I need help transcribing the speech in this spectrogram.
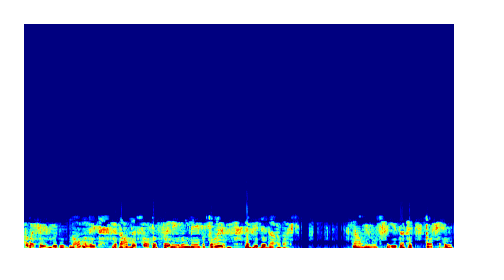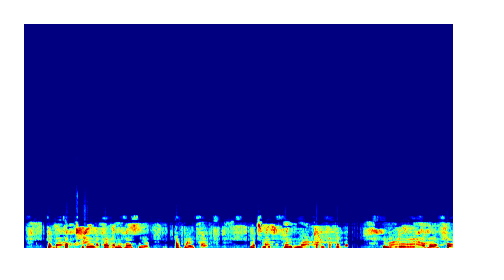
otherwise we wouldn't normally, without this sort of training, we wouldn't be able to live if we did otherwise. Now we will see that it's possible to get a kind of organization of, oneself which makes things more comfortable, more reliable for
